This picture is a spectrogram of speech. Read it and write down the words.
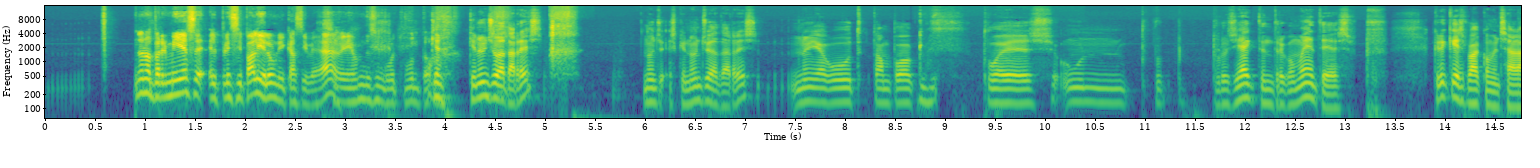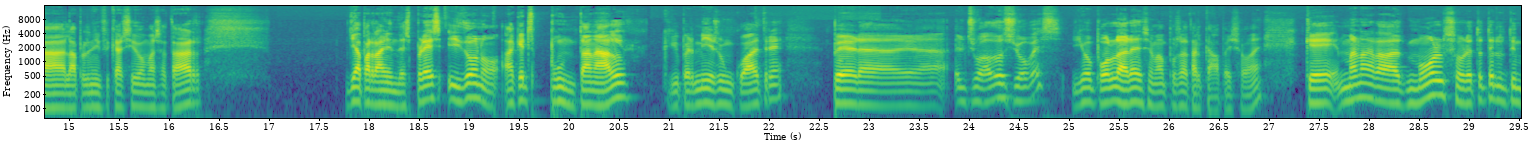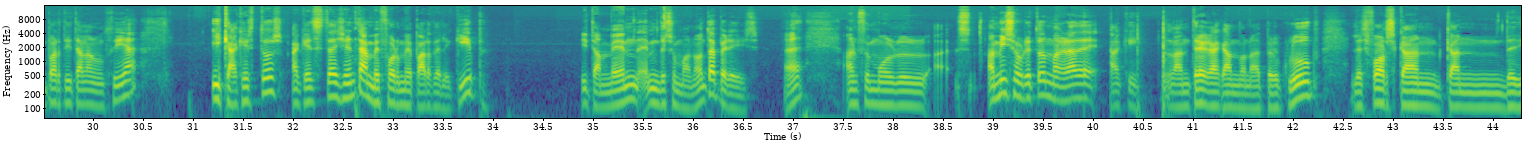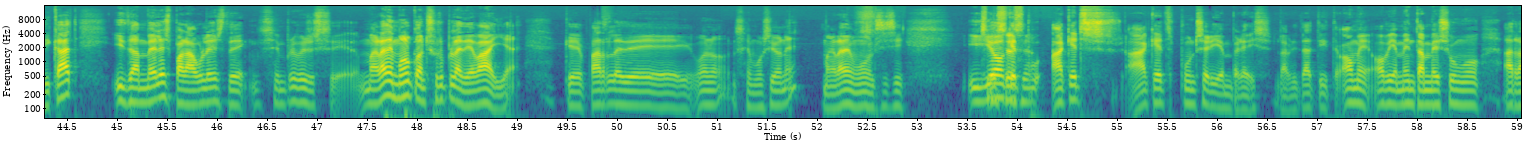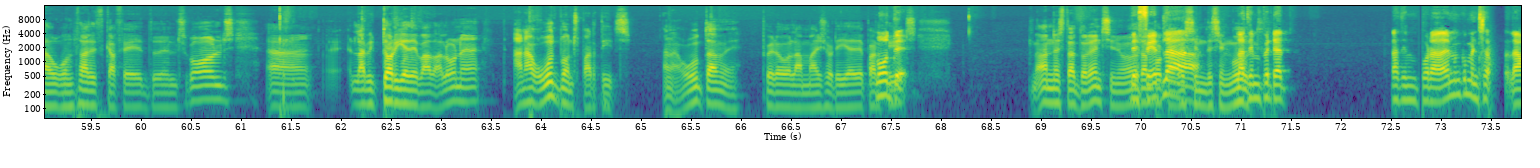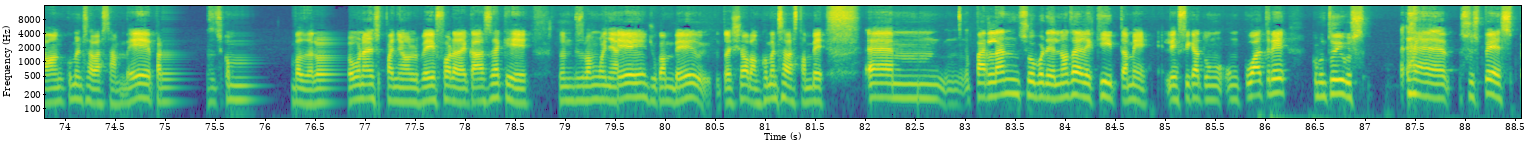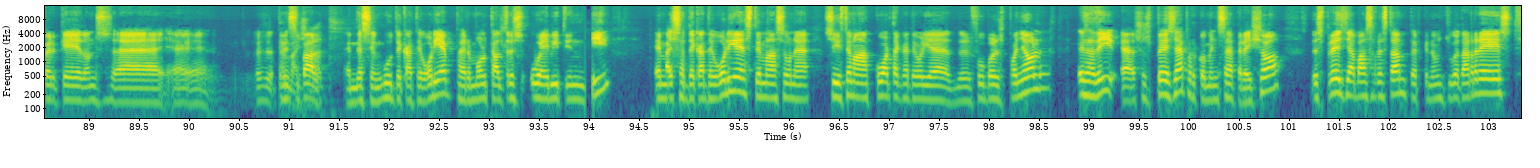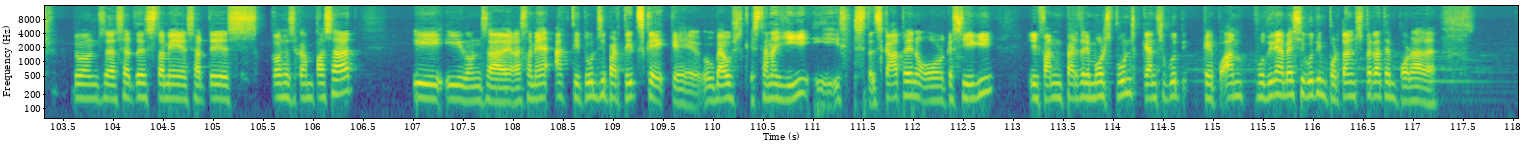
No, no, per mi és el principal i l'únic, quasi bé, eh? Sí. Hem desingut, punto. que, que no han jugat a res. No, és que no han jugat a res. No hi ha hagut tampoc pues, un projecte, entre cometes. Pff, crec que es va començar la, la planificació massa tard. Ja parlarem després. I dono aquest punt tan alt, que per mi és un 4, per eh, els jugadors joves. Jo, Pol, ara se m'ha posat al cap això, eh? Que m'han agradat molt, sobretot l'últim partit a la Nucía, i que aquestos, aquesta gent també forma part de l'equip. I també hem, hem de sumar nota per ells. Eh? Han fet molt... A mi sobretot m'agrada aquí, l'entrega que han donat pel club, l'esforç que, han, que han dedicat i també les paraules de... Sempre m'agrada molt quan surt ple de ball, eh? que parla de... Bueno, s'emociona, m'agrada molt, sí, sí. I Sí, jo sí, aquest, sí. aquests, aquests punts serien per ells, la veritat. I, home, òbviament també sumo a Raúl González que ha fet els gols, eh, la victòria de Badalona... Han hagut bons partits, han hagut també, però la majoria de partits han estat dolents, si no De tampoc fet, la, haguéssim desingut. la, temperat... la temporada vam començar, la van començar bastant bé, partits com Badalona, Espanyol B, fora de casa, que doncs es van guanyar bé, jugant bé, tot això, van començar bastant bé. Um, parlant sobre el nota de l'equip, també, l'he ficat un, un 4, com tu dius, eh, suspès, perquè, doncs, eh, eh, principal, baixat. hem descengut de categoria, per molt que altres ho evitin dir, hem baixat de categoria, estem a la segona, o sigui, estem a la quarta categoria del futbol espanyol, és a dir, eh, suspès ja per començar per això, després ja vas restant perquè no hem jugat a res, doncs eh, certes, també certes coses que han passat i, i doncs a vegades també actituds i partits que, que ho veus que estan allí i se t'escapen o el que sigui i fan perdre molts punts que han sigut que han, podrien haver sigut importants per la temporada.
